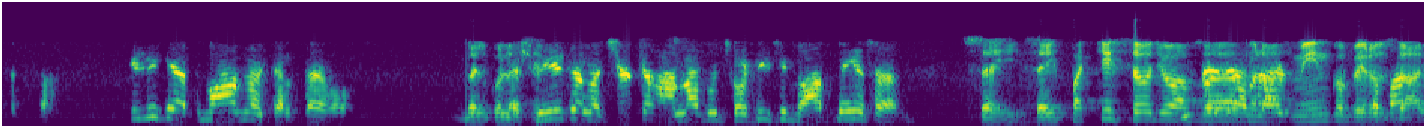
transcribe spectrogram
سکتا۔ کسی کے اعتماد میں کرتا ہے وہ۔ بالکل کشمیر کا نقشہ چلانا کوئی چھوٹی سی بات نہیں ہے سر۔ صحیح صحیح۔ پچیس سو جو اب ملازمین کو بے روزگار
